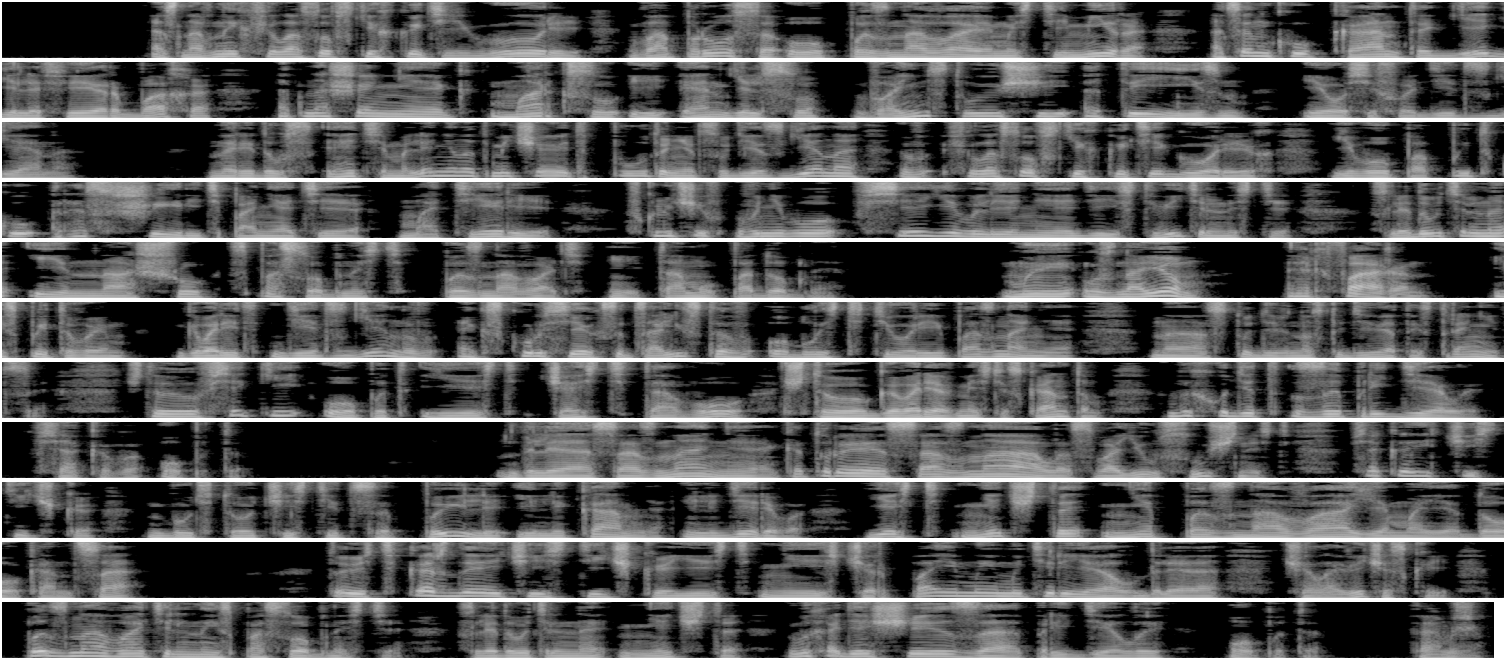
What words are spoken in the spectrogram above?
Основных философских категорий, вопроса о познаваемости мира, оценку Канта, Гегеля, Фейербаха, отношение к Марксу и Энгельсу, воинствующий атеизм Иосифа Дицгена. Наряду с этим Ленин отмечает путаницу Дисгена в философских категориях, его попытку расширить понятие материи, включив в него все явления действительности, следовательно, и нашу способность познавать и тому подобное. Мы узнаем, erfahren, испытываем говорит Дицген в экскурсиях социалистов в область теории познания на 199 странице, что всякий опыт есть часть того, что, говоря вместе с Кантом, выходит за пределы всякого опыта. Для сознания, которое сознало свою сущность, всякая частичка, будь то частица пыли или камня или дерева, есть нечто непознаваемое до конца. То есть каждая частичка есть неисчерпаемый материал для человеческой познавательной способности, следовательно, нечто, выходящее за пределы опыта. Там же.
